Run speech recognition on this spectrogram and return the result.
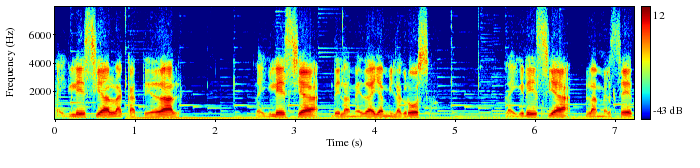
la iglesia La Catedral, la iglesia de la Medalla Milagrosa, la iglesia La Merced,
